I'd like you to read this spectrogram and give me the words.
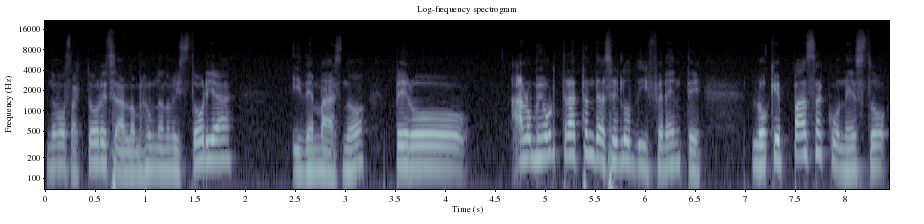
nuevos actores, a lo mejor una nueva historia y demás, ¿no? Pero a lo mejor tratan de hacerlo diferente. Lo que pasa con esto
